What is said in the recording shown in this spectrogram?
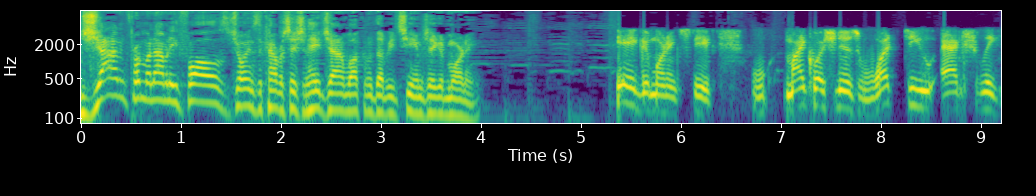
John from Menomonee Falls joins the conversation. Hey, John, welcome to WTMJ. Good morning. Hey, good morning, Steve. My question is, what do you actually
